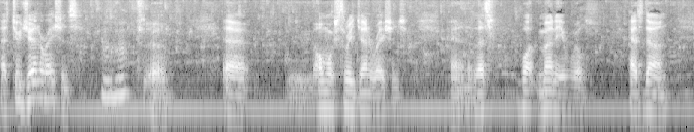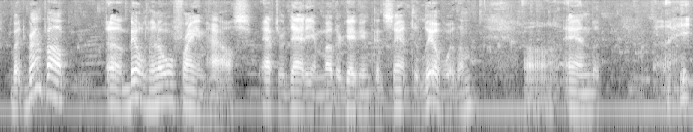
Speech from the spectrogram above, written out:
That's two generations. Uh, uh, almost three generations. And that's what money will has done. But Grandpa uh, built an old frame house after Daddy and Mother gave him consent to live with them, uh, and he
